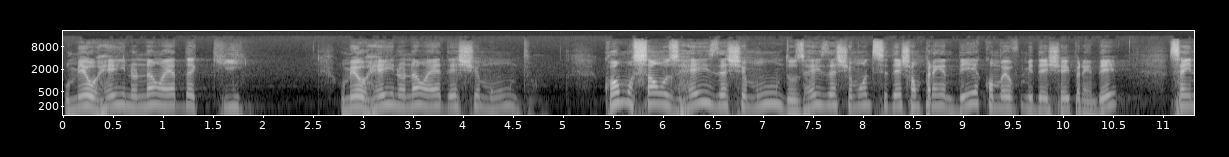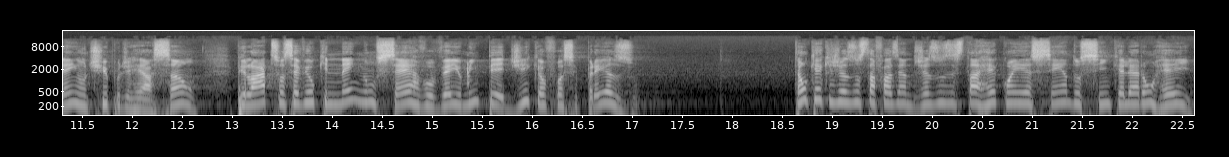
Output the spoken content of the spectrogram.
O meu reino não é daqui. O meu reino não é deste mundo. Como são os reis deste mundo? Os reis deste mundo se deixam prender como eu me deixei prender, sem nenhum tipo de reação. Pilatos, você viu que nenhum servo veio me impedir que eu fosse preso. Então o que, é que Jesus está fazendo? Jesus está reconhecendo sim que ele era um rei,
